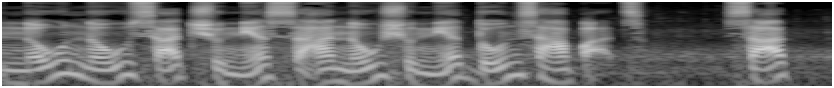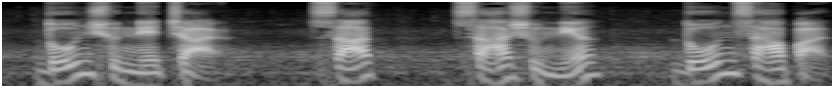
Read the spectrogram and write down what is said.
नऊ नऊ सात शून्य सहा नऊ शून्य दोन सहा पाच. सात दोन शून्य चार. सात सहा शून्य दोन सहा पाच.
